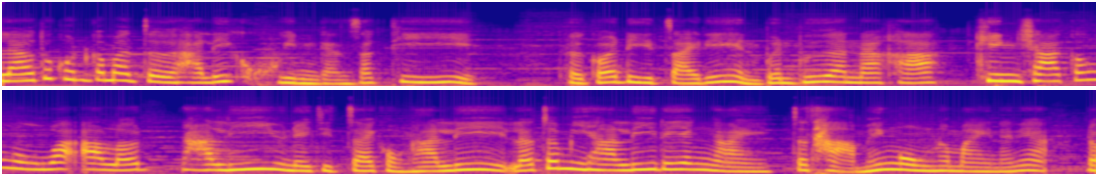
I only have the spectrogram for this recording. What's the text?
แล้วทุกคนก็มาเจอฮาร์รี่ควินกันสักที ธอก็ดีใจที่เห็นเพื่อนๆนะคะ คิงชาร์ก็งงว่าเอาแล้วฮาร์ลี่อยู่ในจิตใจของฮาร์ลี่แล้วจะมีฮาร์ลี่ได้ยังไง จะถามให้งงทำไมนะเนี่ย ด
